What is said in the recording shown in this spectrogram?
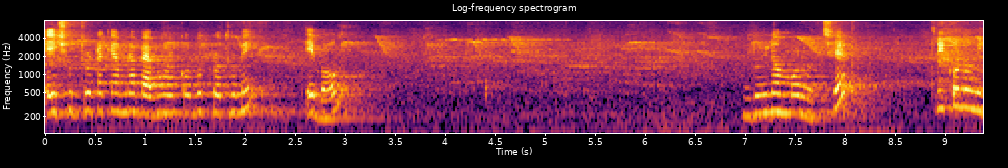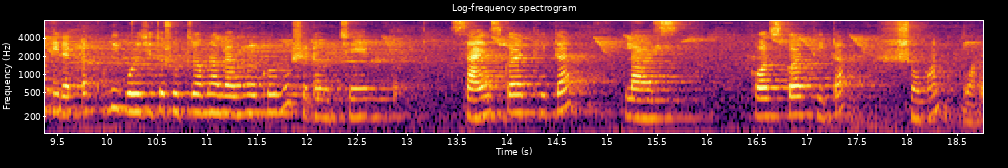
এই সূত্রটাকে আমরা ব্যবহার করব প্রথমেই এবং দুই নম্বর হচ্ছে ত্রিকোণমিতির একটা খুবই পরিচিত সূত্র আমরা ব্যবহার করব, সেটা হচ্ছে sine square theta plus cos square theta সমান ওয়ান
